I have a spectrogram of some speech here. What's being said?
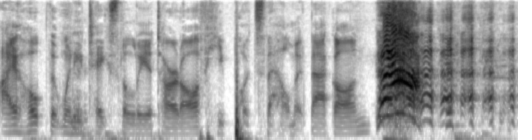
I hope that when he takes the leotard off, he puts the helmet back on. Ah!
